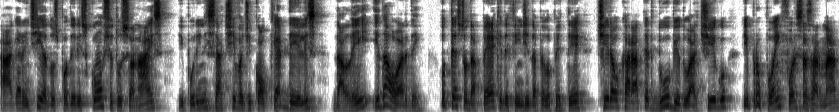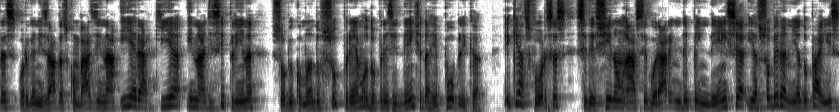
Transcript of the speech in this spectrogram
à garantia dos poderes constitucionais e, por iniciativa de qualquer deles, da lei e da ordem. O texto da PEC, defendida pelo PT, tira o caráter dúbio do artigo e propõe Forças Armadas organizadas com base na hierarquia e na disciplina, sob o comando supremo do Presidente da República e que as forças se destinam a assegurar a independência e a soberania do país,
